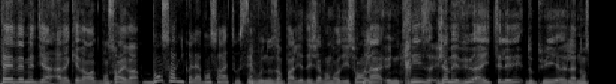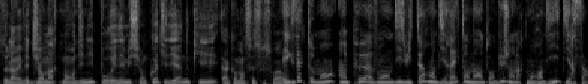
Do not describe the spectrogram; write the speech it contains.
TV Média avec Eva Rock. Bonsoir Eva. Bonsoir Nicolas, bonsoir à tous. Et vous nous en parliez déjà vendredi soir. Oui. On a une crise jamais vue à iTélé depuis euh, l'annonce de l'arrivée de Jean-Marc Morandini pour une émission quotidienne qui a commencé ce soir. Exactement, un peu avant 18h en direct, on a entendu Jean-Marc Morandi dire ça.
